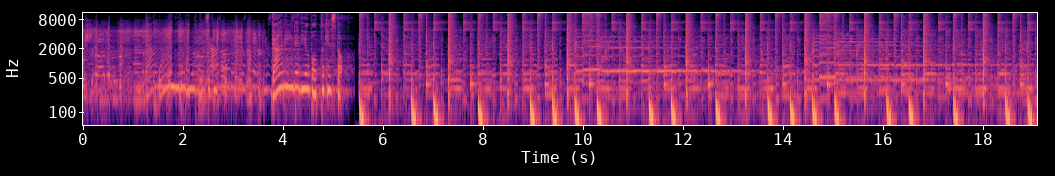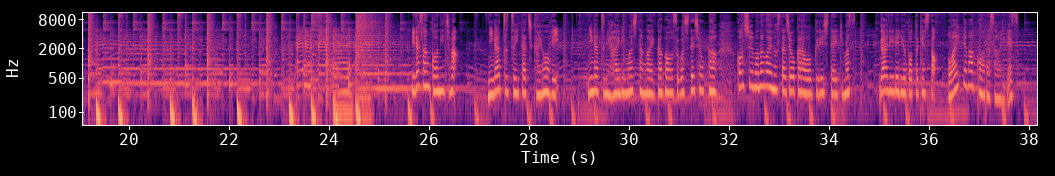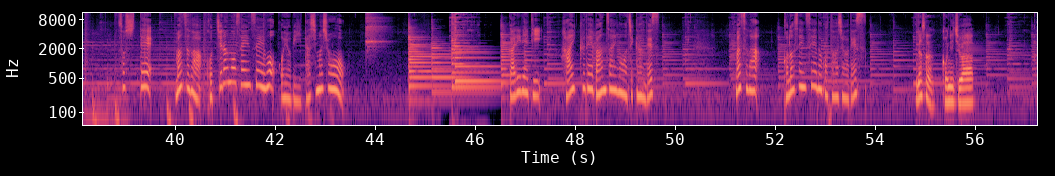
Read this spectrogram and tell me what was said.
ガーリーレディオポッドキャスト。皆さんこんにちは。2月1日火曜日2月に入りましたがいかがお過ごしでしょうか？今週も名古屋のスタジオからお送りしていきます。ガーリーレディオポッドキャストお相手は高田沙織です。そしてまずはこちらの先生をお呼びいたしましょう。ガリレディ俳句で万歳のお時間です。まずはこの先生のご登場です。皆さんこんにちは。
